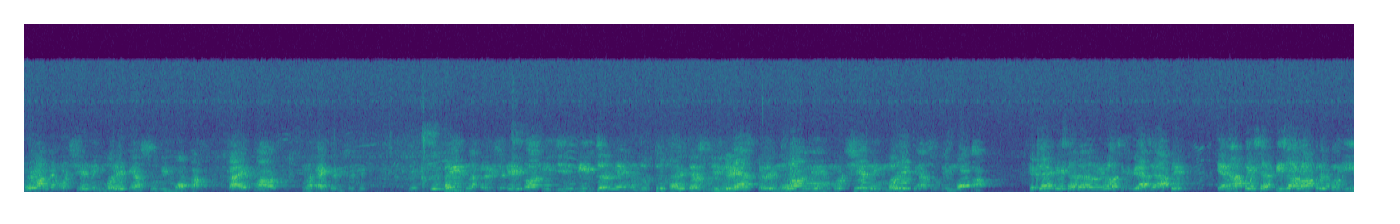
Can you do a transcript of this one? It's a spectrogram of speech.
મોવા ને મળશે નહીં, મરે ત્યાં સુધી મોકા. કાયક માણસ ન કાંઈ કરી શકે. એ એ મોવાને કે વ્યાજે એના પૈસા બીજા વાપરે, પણ એ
